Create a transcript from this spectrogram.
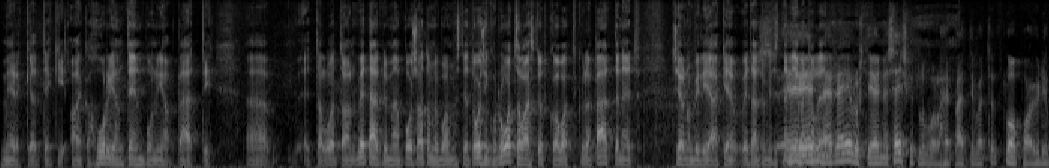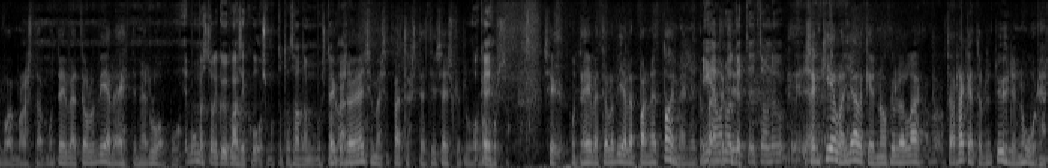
Merkel teki aika hurjan tempun ja päätti että luetaan vetäytymään pois atomivoimasta, ja toisin kuin ruotsalaiset, jotka ovat kyllä päättäneet Tchernobylin jälkeen vetäytymisestä. Niin eivät ole... Reilusti ennen 70-luvulla he päättivät luopua ydinvoimalasta, mutta eivät ole vielä ehtineet luopua. Ja mun mielestä se oli kyllä 86, mutta tuota saatan muistaa Eikö se ensimmäiset päätökset tehtiin 70-luvun okay. lopussa. Se, mutta he eivät ole vielä panneet toimeen niitä niin, päätöksiä. Oikein, että on, Sen kielon jälkeen ne on kyllä rakentanut yhden uuden.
